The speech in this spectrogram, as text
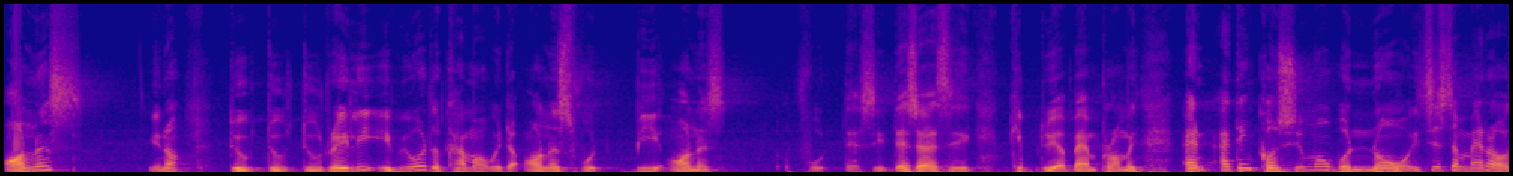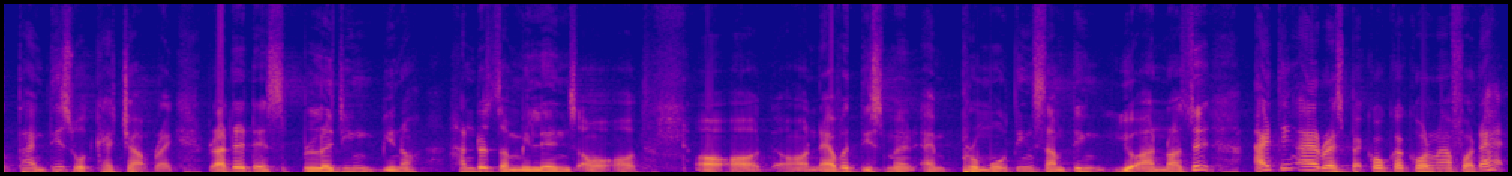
honest, you know, to, to, to really, if you were to come up with the honest food, be honest food. That's it. That's why I say keep to your brand promise. And I think consumer will know. It's just a matter of time. This will catch up, right? Rather than splurging, you know, hundreds of millions or, or, or, or on advertisement and promoting something you are not. So I think I respect Coca-Cola for that.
